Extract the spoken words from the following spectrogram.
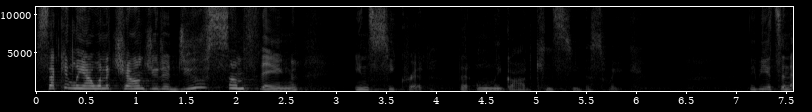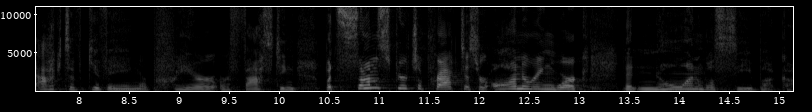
Secondly, I want to challenge you to do something in secret that only God can see this week. Maybe it's an act of giving or prayer or fasting, but some spiritual practice or honoring work that no one will see but God.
